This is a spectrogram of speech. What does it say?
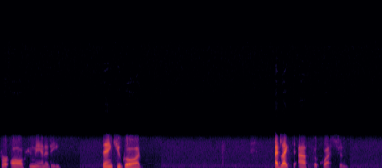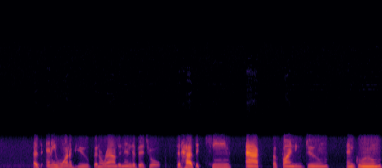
for all humanity. Thank you, God. I'd like to ask a question. Has any one of you been around an individual that has a keen act of finding doom and gloom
